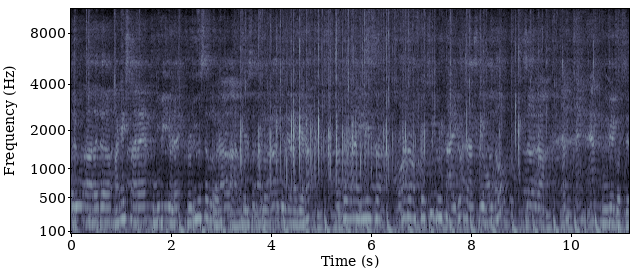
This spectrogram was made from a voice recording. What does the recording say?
ഒരു അതായത് മഹേഷ് നാരായൺ മൂവിയുടെ പ്രൊഡ്യൂസറിൽ ഒരാളാണ് പ്രൊഡ്യൂസർമാരിൽ ഒരാൾ കൂടിയാണ് അദ്ദേഹം മാത്രമല്ല is owner of Kochi blue tiger as we all know sir മൂവിയെ കുറിച്ച്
